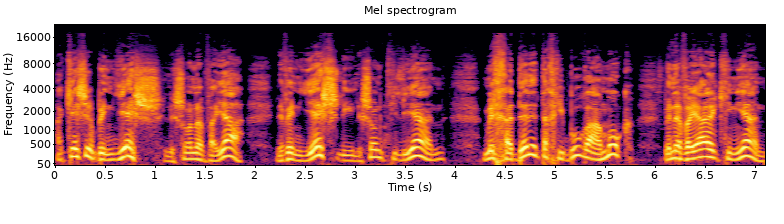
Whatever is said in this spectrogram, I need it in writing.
הקשר בין יש, לשון הוויה, לבין יש לי, לשון קניין, מחדד את החיבור העמוק בין הוויה לקניין,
